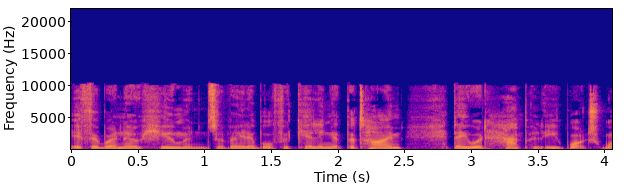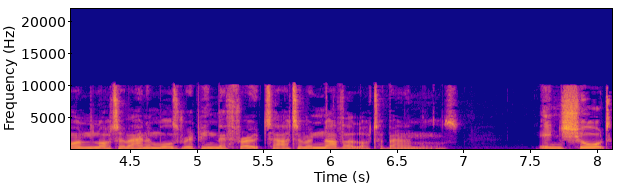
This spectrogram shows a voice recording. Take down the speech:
If there were no humans available for killing at the time, they would happily watch one lot of animals ripping the throats out of another lot of animals. In short,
